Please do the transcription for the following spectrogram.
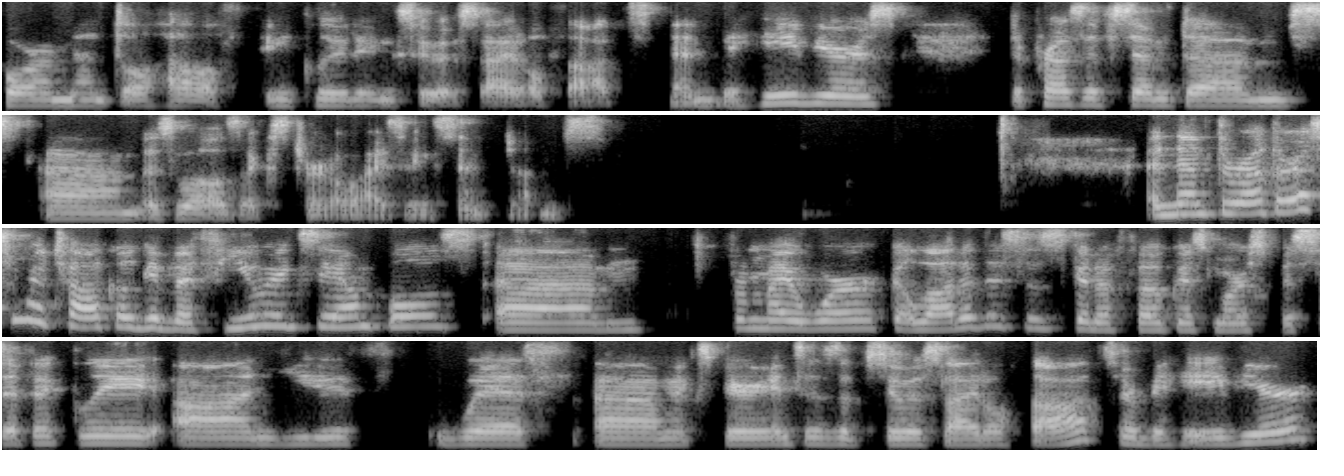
poor mental health, including suicidal thoughts and behaviors, depressive symptoms, um, as well as externalizing symptoms. And then throughout the rest of my talk, I'll give a few examples um, from my work. A lot of this is going to focus more specifically on youth with um, experiences of suicidal thoughts or behavior,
